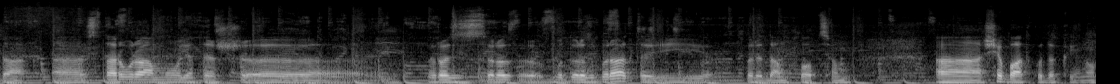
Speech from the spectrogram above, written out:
Так, е, стару раму я теж е, роз, роз, буду розбирати і передам хлопцям. Ще батку докину.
